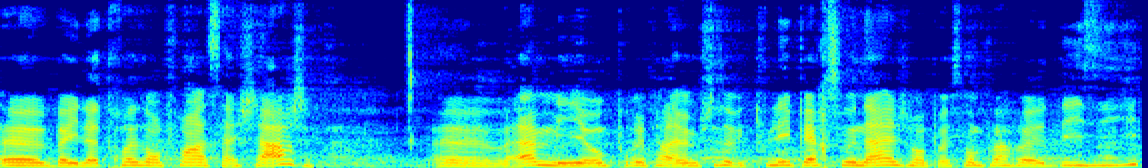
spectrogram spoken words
euh, bah, il a trois enfants à sa charge. Euh, voilà, mais on pourrait faire la même chose avec tous les personnages, en passant par euh, Daisy,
